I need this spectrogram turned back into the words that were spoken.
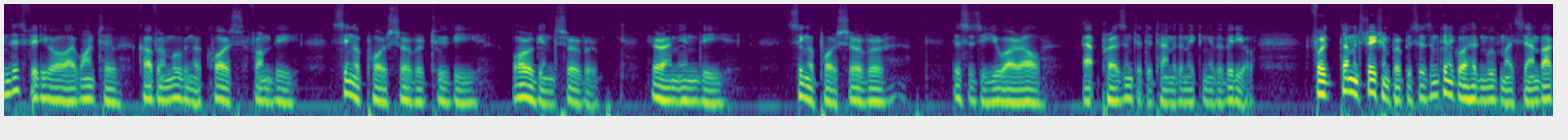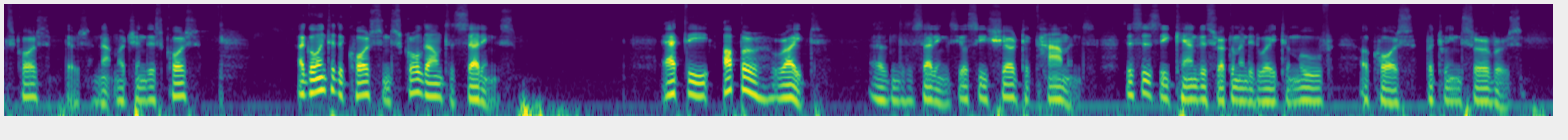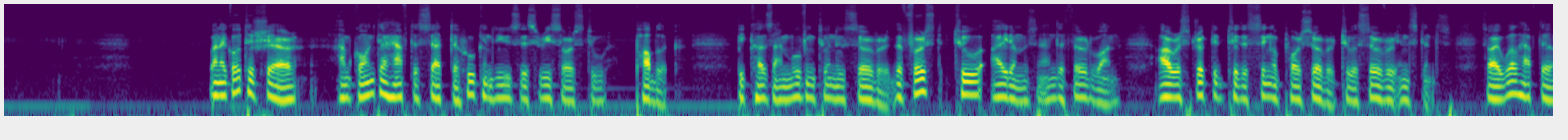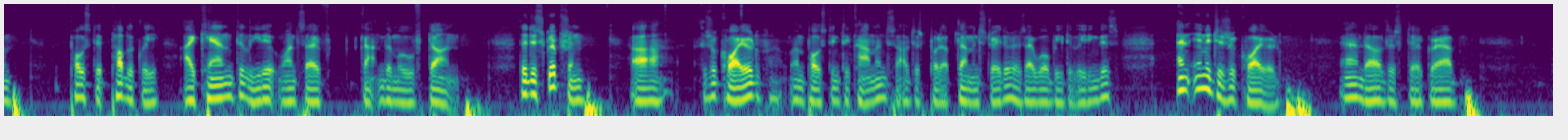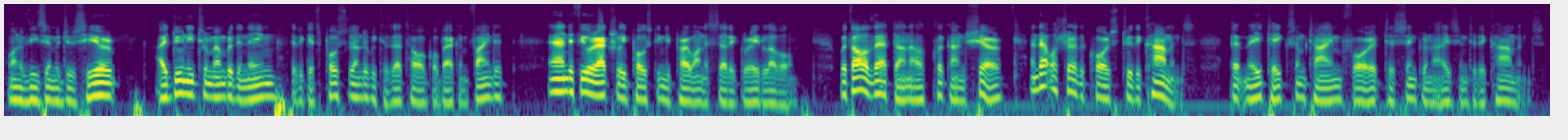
In this video I want to cover moving a course from the Singapore server to the Oregon server. Here I'm in the Singapore server. This is the URL at present at the time of the making of the video. For demonstration purposes I'm going to go ahead and move my sandbox course. There's not much in this course. I go into the course and scroll down to settings. At the upper right of the settings, you'll see Share to Commons. This is the Canvas recommended way to move a course between servers. When I go to Share, I'm going to have to set the who can use this resource to public because I'm moving to a new server. The first two items and the third one are restricted to the Singapore server, to a server instance. So I will have to post it publicly. I can delete it once I've gotten the move done. The description uh, is required when posting to Commons. I'll just put up demonstrator as I will be deleting this. An image is required. And I'll just uh, grab one of these images here I do need to remember the name that it gets posted under because that's how I'll go back and find it. And if you are actually posting, you'd probably want to set a grade level. With all of that done, I'll click on Share, and that will share the course to the Commons. It may take some time for it to synchronize into the Commons.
